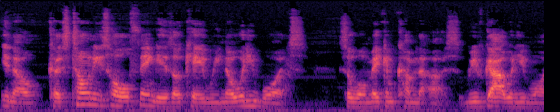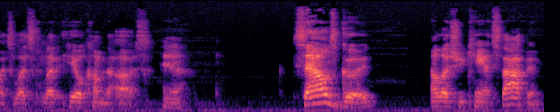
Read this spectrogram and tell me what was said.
you know, because Tony's whole thing is okay. We know what he wants, so we'll make him come to us. We've got what he wants. Let's let he'll come to us. Yeah. Sounds good, unless you can't stop him.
